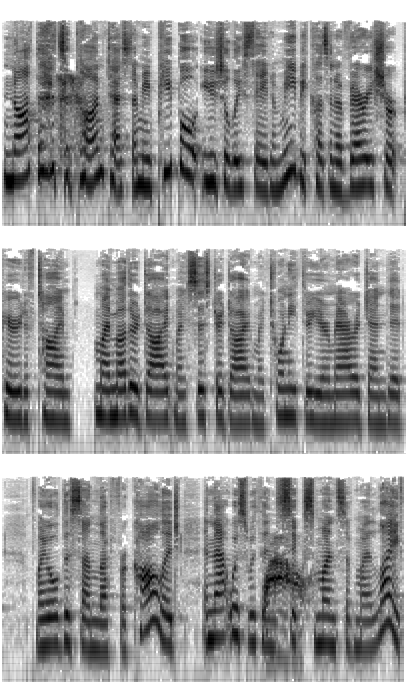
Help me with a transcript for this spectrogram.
not that it's a contest. I mean, people usually say to me, because in a very short period of time, my mother died, my sister died, my 23 year marriage ended, my oldest son left for college, and that was within wow. six months of my life.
